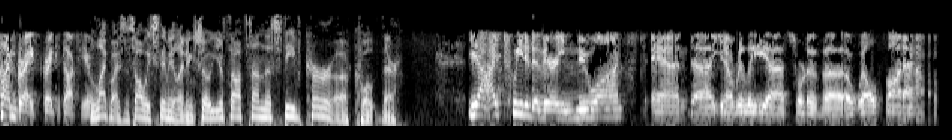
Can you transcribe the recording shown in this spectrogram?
I'm great. Great to talk to you. Likewise, it's always stimulating. So, your thoughts on the Steve Kerr uh, quote there? Yeah, I tweeted a very nuanced and uh, you know really uh, sort of uh, a well thought out.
